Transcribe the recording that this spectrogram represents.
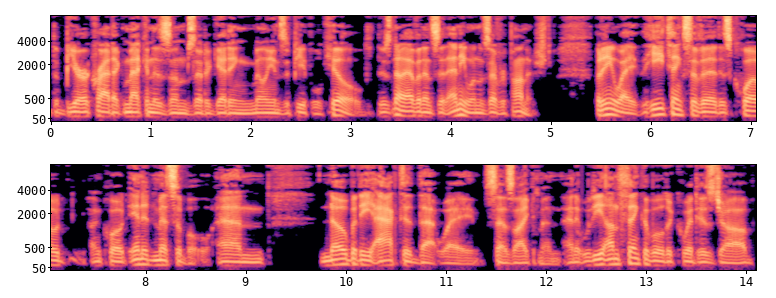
the bureaucratic mechanisms that are getting millions of people killed. There's no evidence that anyone was ever punished. But anyway, he thinks of it as quote unquote inadmissible and nobody acted that way, says Eichmann. And it would be unthinkable to quit his job.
